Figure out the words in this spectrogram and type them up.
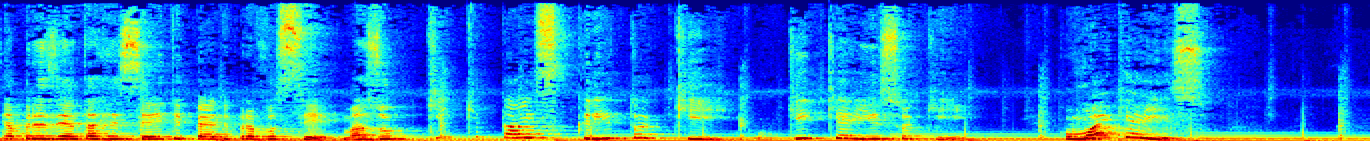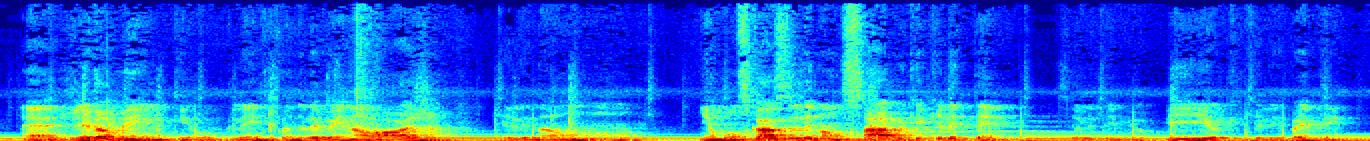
E apresenta a receita e pede para você, mas o que está escrito aqui? O que, que é isso aqui? Como é que é isso? É, geralmente o cliente quando ele vem na loja, ele não, em alguns casos ele não sabe o que, que ele tem, se ele tem miopia, o que, que ele vai ter.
